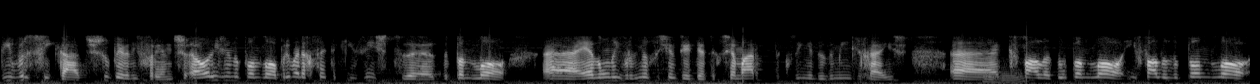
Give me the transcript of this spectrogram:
diversificados, super diferentes. A origem do pão de ló, a primeira receita que existe eh, de pão de ló ah, é de um livro de 1680 que se chama Arte da Cozinha de Domingos Reis, ah, que fala do pão de ló e fala do pão de ló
